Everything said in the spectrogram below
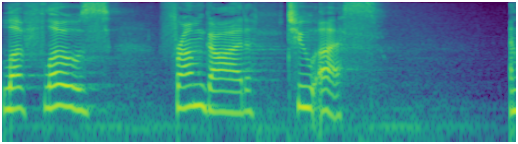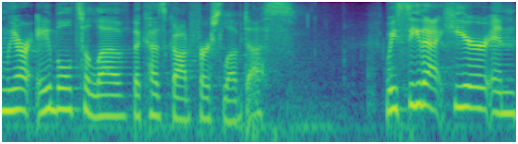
Love flows from God to us. And we are able to love because God first loved us. We see that here in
